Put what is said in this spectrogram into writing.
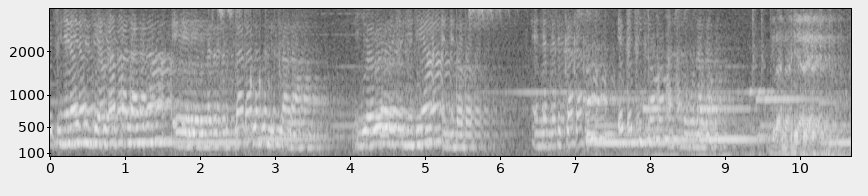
Definir auténtica en una palabra eh, me resulta complicado. Yo lo definiría en dos. En este caso, éxito asegurado. Gran.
